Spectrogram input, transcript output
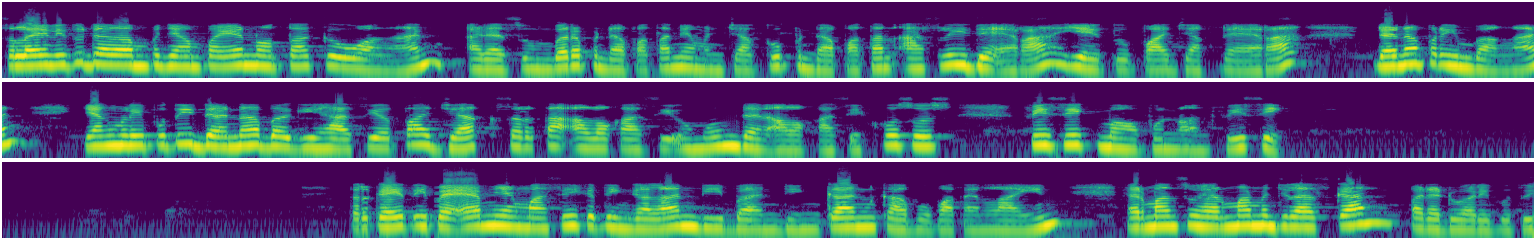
Selain itu dalam penyampaian nota keuangan, ada sumber pendapatan yang mencakup pendapatan asli daerah yaitu pajak daerah, dana perimbangan yang meliputi dana bagi hasil pajak serta alokasi umum dan alokasi khusus, fisik maupun non-fisik. Terkait IPM yang masih ketinggalan dibandingkan kabupaten lain, Herman Suherman menjelaskan pada 2017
